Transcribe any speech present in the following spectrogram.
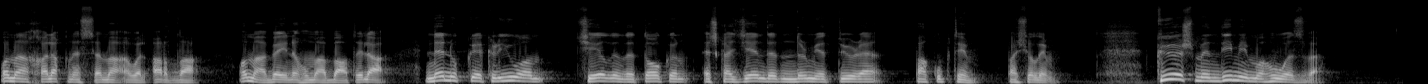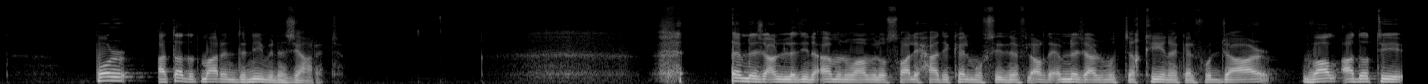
"Wa ma khalaqna as-samaa'a wal-ardha wa ma baynahuma batila." Ne nuk e krijuam qiellin dhe tokën e çka gjendet ndërmjet tyre pa kuptim, pa qëllim. Ky është mendimi i mohuesve. Por ata do të marrin dënimin e zjarrit. Em nej'alul ledhine amenu wa amilu salihati kel mufsidine fil ardi em nej'alul mutteqine kel fujjar, Vallë a do t'i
